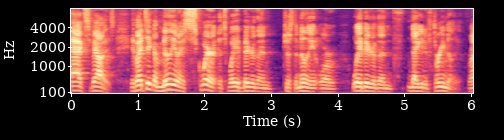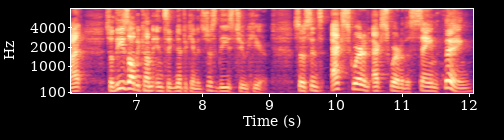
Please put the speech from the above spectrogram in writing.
x values. If I take a million, I square it, that's way bigger than just a million or way bigger than negative 3 million, right? So these all become insignificant. It's just these two here. So since x squared and x squared are the same thing,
